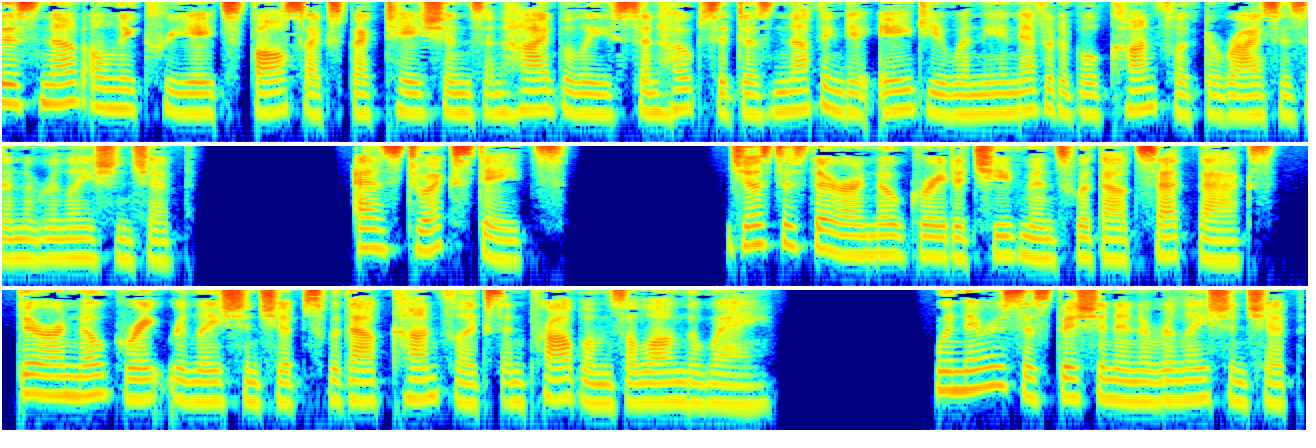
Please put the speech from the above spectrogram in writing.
This not only creates false expectations and high beliefs and hopes it does nothing to aid you when the inevitable conflict arises in the relationship. As Dweck states, just as there are no great achievements without setbacks, there are no great relationships without conflicts and problems along the way. When there is suspicion in a relationship,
